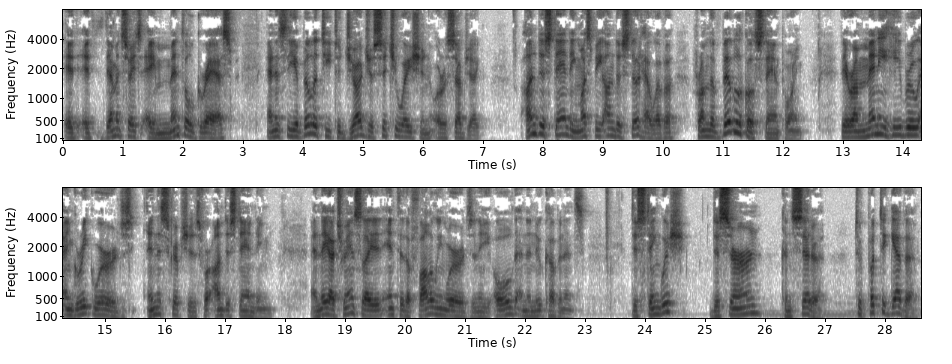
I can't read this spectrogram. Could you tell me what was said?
It, it demonstrates a mental grasp and it's the ability to judge a situation or a subject. Understanding must be understood, however, from the biblical standpoint. There are many Hebrew and Greek words in the scriptures for understanding, and they are translated into the following words in the Old and the New Covenants distinguish, discern, consider, to put together,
